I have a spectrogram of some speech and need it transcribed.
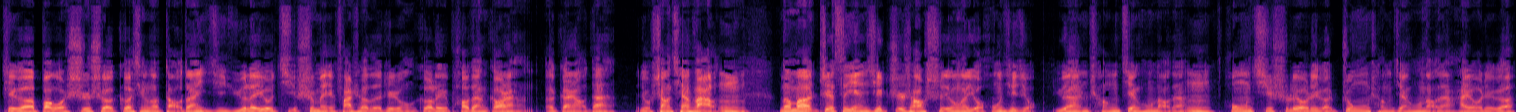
这个包括实射各型的导弹以及鱼雷有几十枚，发射的这种各类炮弹、高燃呃干扰弹有上千发了。嗯。那么这次演习至少使用了有红旗九远程舰空导弹、嗯。红旗十六这个中程舰空导弹，还有这个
